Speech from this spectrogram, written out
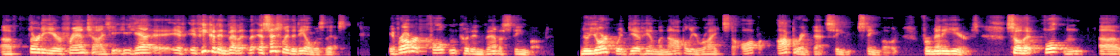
a 30 year franchise. He, he had, if, if he could invent it, essentially the deal was this if Robert Fulton could invent a steamboat, New York would give him monopoly rights to op- operate that steamboat for many years. So that Fulton, uh,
